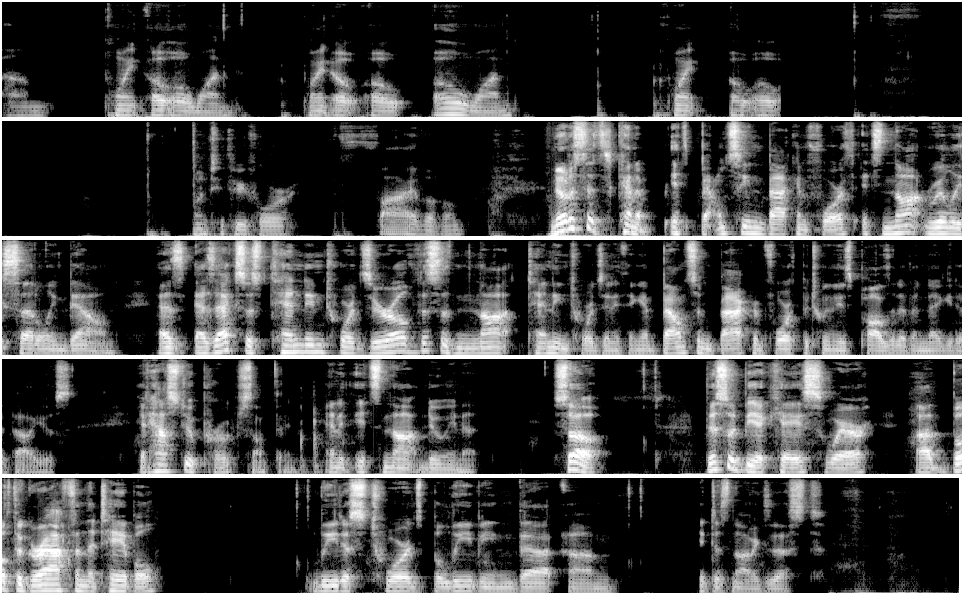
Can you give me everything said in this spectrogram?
um, 0.001, 0.0001, 0.00, 1, 2, 3, 4, 5 of them. Notice it's kind of, it's bouncing back and forth. It's not really settling down. As, as x is tending towards 0, this is not tending towards anything. It's bouncing back and forth between these positive and negative values. It has to approach something, and it, it's not doing it. So this would be a case where uh, both the graph and the table lead us towards believing that um, it does not exist.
